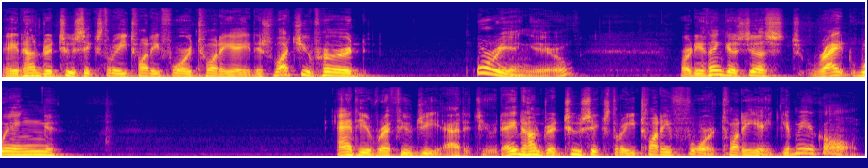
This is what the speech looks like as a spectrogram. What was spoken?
800 263 2428. Is what you've heard worrying you? Or do you think it's just right wing, anti refugee attitude? 800 263 2428. Give me a call.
